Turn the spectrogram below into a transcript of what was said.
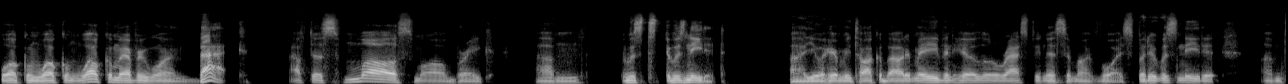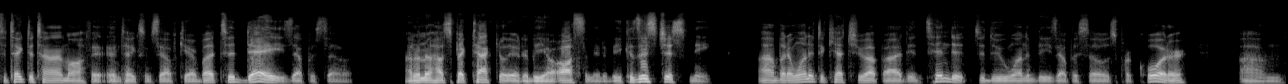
Welcome, welcome, welcome, everyone, back after a small, small break. Um, it was it was needed. Uh, you'll hear me talk about it. May even hear a little raspiness in my voice, but it was needed um, to take the time off it and take some self care. But today's episode, I don't know how spectacular it'll be or awesome it'll be because it's just me. Uh, but I wanted to catch you up. I'd intended to do one of these episodes per quarter, um,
